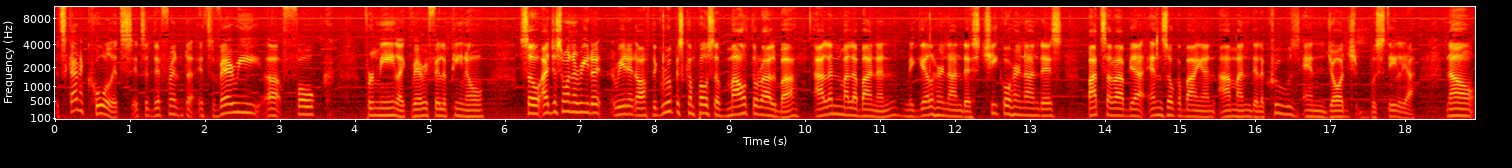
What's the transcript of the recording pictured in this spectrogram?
it's kind of cool. It's it's a different. It's very uh, folk for me, like very Filipino. So I just want to read it read it off. The group is composed of Mau Toralba, Alan Malabanan, Miguel Hernandez, Chico Hernandez, Pat Sarabia, Enzo Cabayan, Aman de la Cruz, and George Bustillia. Now,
